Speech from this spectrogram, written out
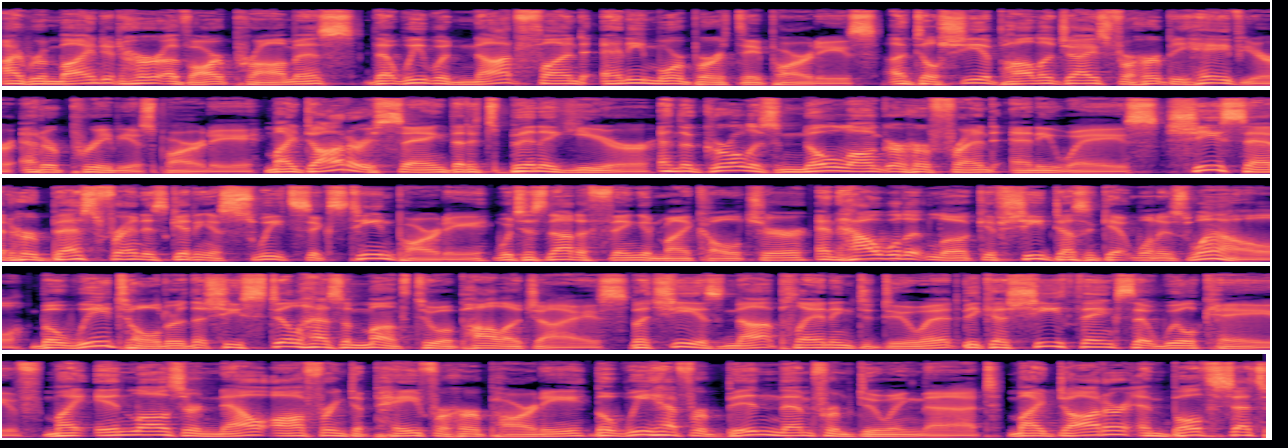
I reminded her of our promise that we would not fund any more birthday parties until she apologized for her behavior at her previous party. My daughter is saying that it's been a year, and the girl is no longer her friend anyways. She said her best friend is getting a sweet 16 party, which is not a thing in my culture, and how will it look if she doesn't get one as well? But we told her that she still has a month to apologize, but she is not planning to do it because she thinks that we'll cave. My in laws are now offering to pay for her party, but we have forbidden them from doing that. My daughter and both sets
